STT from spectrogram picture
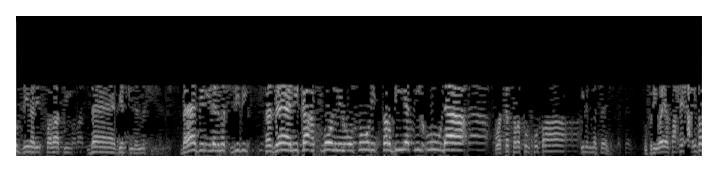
أذن للصلاة بادر إلى المسجد. بادر إلى المسجد فذلك أصل من أصول التربية الأولى. وكثرة الخطى إلى المساجد. وفي رواية صحيحة أيضا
